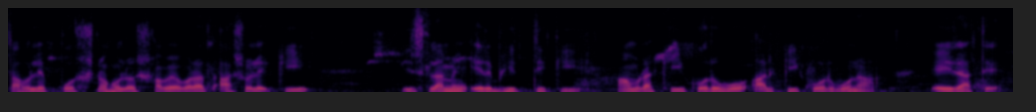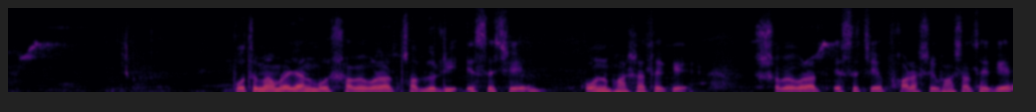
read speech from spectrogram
তাহলে প্রশ্ন হলো শবে বরাত আসলে কি? ইসলামে এর ভিত্তি কি? আমরা কি করব আর কি করব না এই রাতে? প্রথমে আমরা জানব শবে বরাত শব্দটি এসেছে কোন ভাষা থেকে? শবে বরাত এসেছে ফরাসি ভাষা থেকে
